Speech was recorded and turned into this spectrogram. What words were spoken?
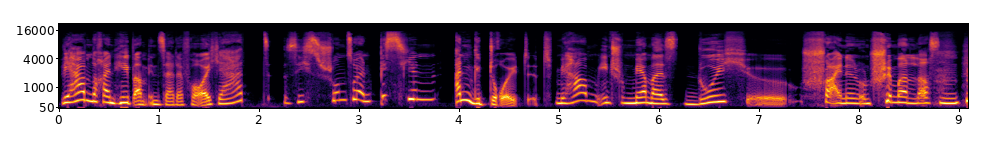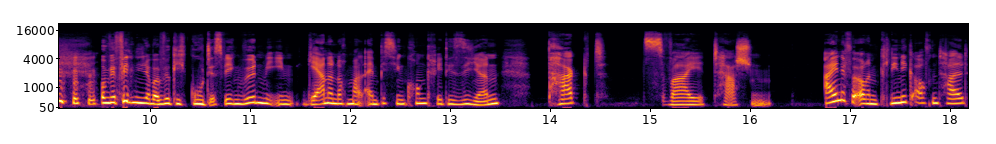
Wir haben noch einen Hebammen-Insider für euch. Er hat sich schon so ein bisschen angedeutet. Wir haben ihn schon mehrmals durchscheinen und schimmern lassen. und wir finden ihn aber wirklich gut. Deswegen würden wir ihn gerne noch mal ein bisschen konkretisieren. Packt zwei Taschen. Eine für euren Klinikaufenthalt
